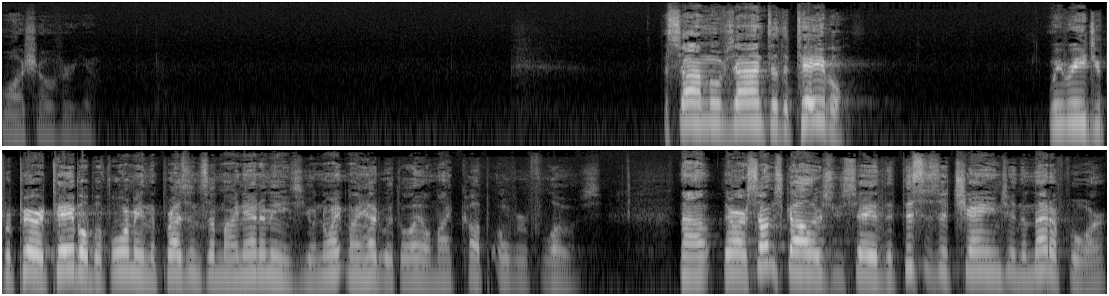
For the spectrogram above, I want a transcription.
wash over you. The psalm moves on to the table. We read, You prepare a table before me in the presence of mine enemies. You anoint my head with oil, my cup overflows. Now, there are some scholars who say that this is a change in the metaphor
